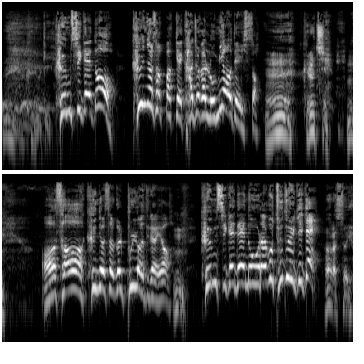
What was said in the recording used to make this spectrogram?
음, 금식에도 그 녀석밖에 가져갈 놈이 어디에 있어? 음, 그렇지. 음. 어서 그 녀석을 불러들여요. 음. 금식에 내놓으라고 두들기게. 알았어요.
